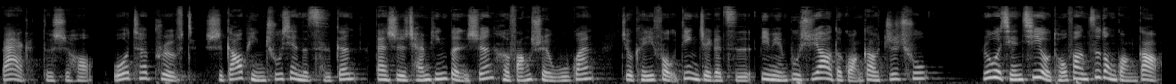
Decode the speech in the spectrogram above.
bag 的时候，waterproofed 是高频出现的词根，但是产品本身和防水无关，就可以否定这个词，避免不需要的广告支出。如果前期有投放自动广告，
